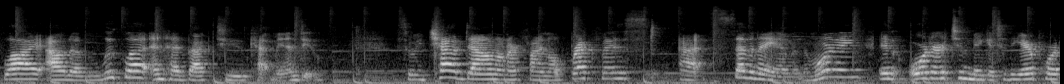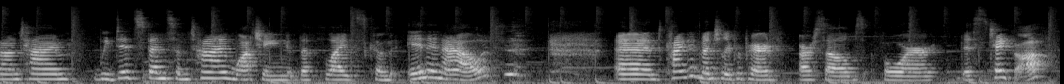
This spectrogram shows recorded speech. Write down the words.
fly out of Lukla and head back to Kathmandu. So we chowed down on our final breakfast at 7 a.m. in the morning in order to make it to the airport on time. We did spend some time watching the flights come in and out and kind of mentally prepared ourselves for this takeoff,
